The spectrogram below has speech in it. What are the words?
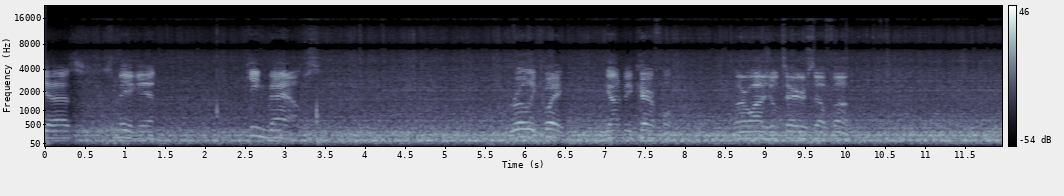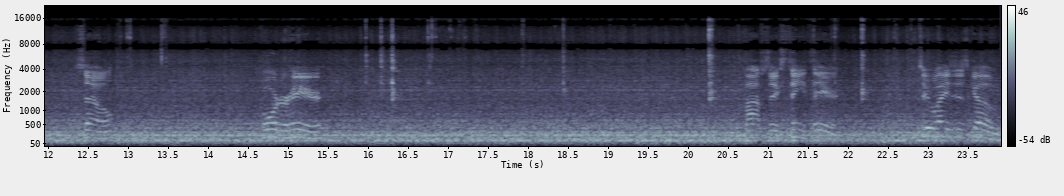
guys, it's me again. King Valves. Really quick, you gotta be careful, otherwise you'll tear yourself up. So, quarter here. Five sixteenth here. Two ways this goes.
